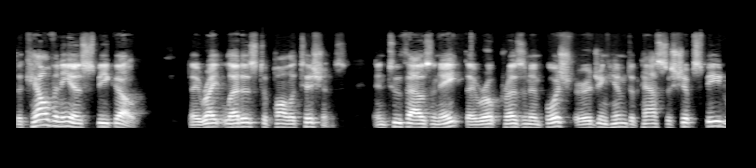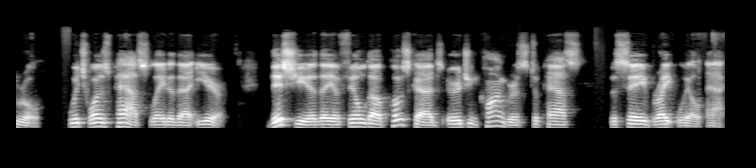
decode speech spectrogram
The Calvineers speak out. They write letters to politicians. In 2008, they wrote President Bush urging him to pass the ship speed rule, which was passed later that year. This year, they have filled out postcards urging Congress to pass the Save Right Whale Act.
